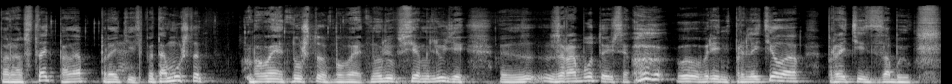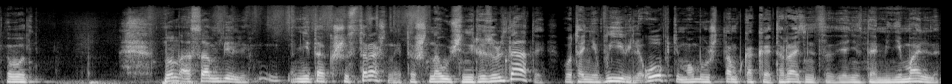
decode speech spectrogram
пора встать, пора пройтись. Да. Потому что Бывает, ну что бывает, ну все мы люди, э, заработаешься, время пролетело, пройтись забыл. Вот. Но на самом деле не так уж и страшно, это же научные результаты. Вот они выявили оптимум, может там какая-то разница, я не знаю, минимальная.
